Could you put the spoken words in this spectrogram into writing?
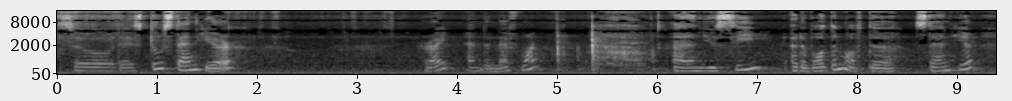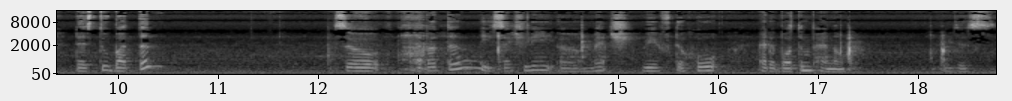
So there's two stand here, right? And the left one. And you see at the bottom of the stand here, there's two button. So the button is actually uh, matched with the hole at the bottom panel. You just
